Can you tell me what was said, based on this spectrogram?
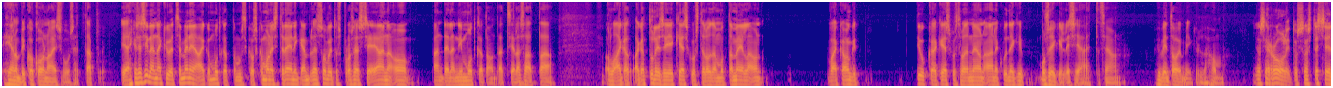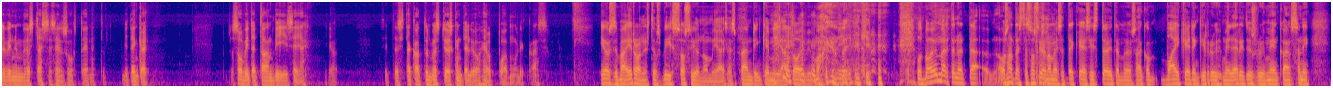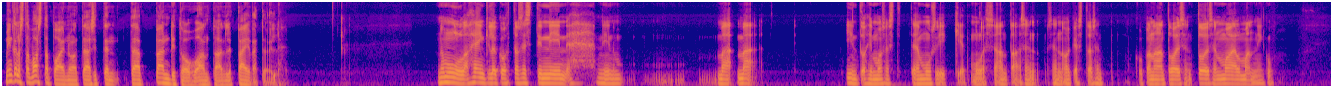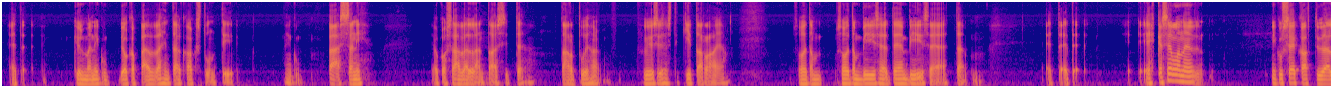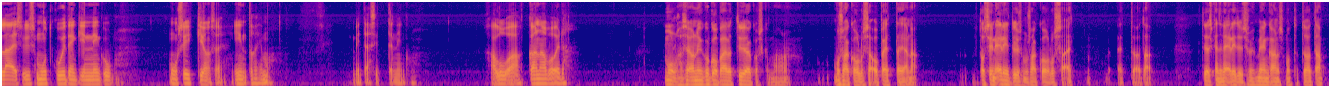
hienompi kokonaisuus. Että, ja ehkä se siinä näkyy, että se menee aika mutkattomasti, koska monesti treenikämpillä sovitusprosessi ei aina ole bändeillä niin mutkatonta, että siellä saattaa – olla aika, aika tulisikin keskusteluita, mutta meillä on, vaikka onkin tiukkaa keskustelua, ne on aina kuitenkin musiikillisia, että se on, hyvin toimii kyllä homma. Ja se roolitus on sitten selvinnyt myös tässä sen suhteen, että miten sovitetaan biisejä ja sitten sitä kautta myös työskentely on helppoa muiden kanssa. Niin olisi se vähän ironista, jos viisi sosionomia ei bändin kemiaa toimimaan. niin. Mutta mä oon ymmärtänyt, että osa tästä sosionomista tekee siis töitä myös aika vaikeidenkin ryhmien, erityisryhmien kanssa. Niin minkälaista vastapainoa tämä sitten, tämä bänditouhu antaa niille päivätöille? No mulla henkilökohtaisesti niin, niin mä, mä intohimoisesti teen musiikki, että mulle se antaa sen, sen oikeastaan sen kokonaan toisen, toisen maailman. Niin kuin, että kyllä mä niin kuin joka päivä vähintään kaksi tuntia niin kuin päässäni joko sävellän tai sitten tartu ihan fyysisesti kitaraa ja soitan, soitan biisejä, teen biisejä, että, että, että ehkä sellainen niin kuin sekatyöläisyys, mutta kuitenkin niin kuin musiikki on se intohimo, mitä sitten niin kuin haluaa kanavoida. Mullahan se on niin koko päivä työ, koska mä oon musakoulussa opettajana, tosin erityismusakoulussa, että et tuota, työskentelen erityisryhmien kanssa, mutta tuota,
